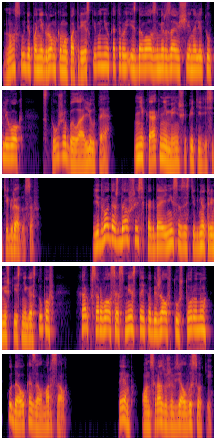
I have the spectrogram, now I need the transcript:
но, судя по негромкому потрескиванию, который издавал замерзающий на лету плевок, стужа была лютая. Никак не меньше 50 градусов. Едва дождавшись, когда Эниса застегнет ремешки снегоступов, Харп сорвался с места и побежал в ту сторону, куда указал Марсал. Темп он сразу же взял высокий.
